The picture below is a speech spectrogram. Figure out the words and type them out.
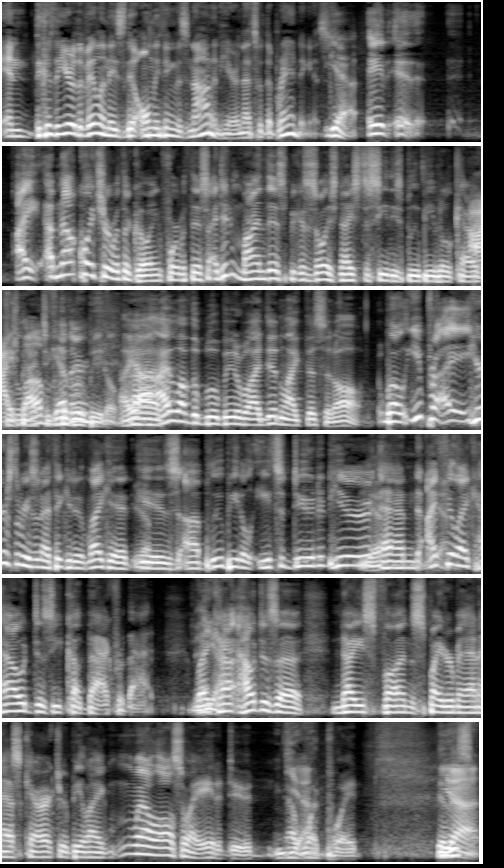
and because the Year of the Villain is the only thing that's not in here, and that's what the branding is. Yeah, it. it I, I'm not quite sure what they're going for with this. I didn't mind this because it's always nice to see these Blue Beetle characters I back love the. Blue Beetle. I, uh, I love the Blue Beetle, but I didn't like this at all. Well, you probably here's the reason I think you didn't like it is uh, Blue Beetle eats a dude in here, Yep. and I feel like how does he come back for that? Like Yeah. how, how does a nice, fun Spider-Man esque character be like? Well, also I ate a dude at Yeah. one point. Yeah, Yeah. This,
